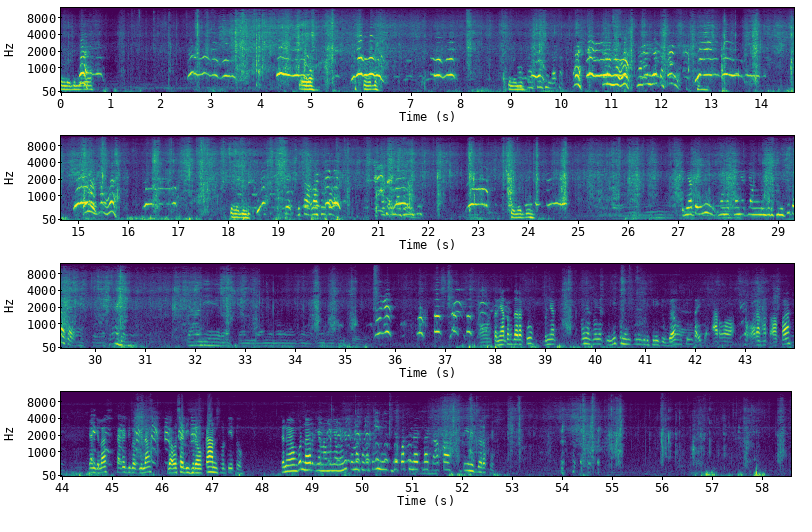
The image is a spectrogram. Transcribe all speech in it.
Sebentar, Kang. Astagfirullahaladzim, ya Allah. Ya Allah. Astagfirullahaladzim. Astagfirullahaladzim. Astagfirullahaladzim. Oke, kita langsung ke Astagfirullahaladzim. ternyata ini monyet-monyet yang nunggu di sini juga kok jangan dihiraukan dia memang yang Oh, ternyata saudaraku banyak banyak banyak ini penunggu-penunggu di sini juga. Mungkin entah itu arwah seorang atau apa. Yang jelas kakek juga bilang nggak usah dihiraukan seperti itu. Dan memang benar yang namanya monyet memang seperti ini. Dia pasti naik naik ke atas. Seperti ini saudaraku.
